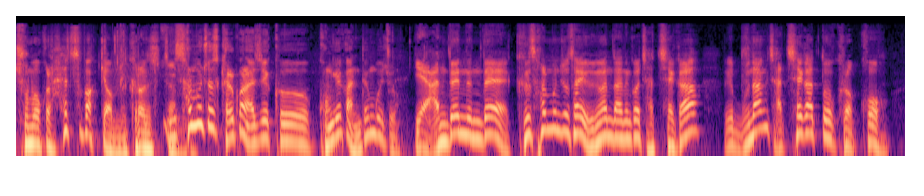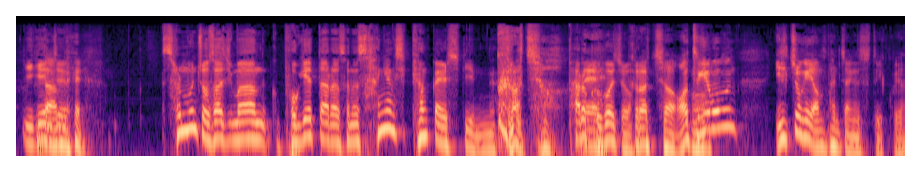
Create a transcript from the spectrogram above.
주목을 할 수밖에 없는 그런 이 숫자. 설문조사 결과는 아직 그 공개가 안 된 거죠. 예, 안 됐는데 그 설문조사에 응한다는 것 자체가 문항 자체가 또 그렇고 이게 이제 설문조사지만 그 보기에 따라서는 상향식 평가일 수도 있는. 그렇죠. 바로 그거죠. 그렇죠. 어떻게 어. 보면 일종의 연판장일 수도 있고요.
